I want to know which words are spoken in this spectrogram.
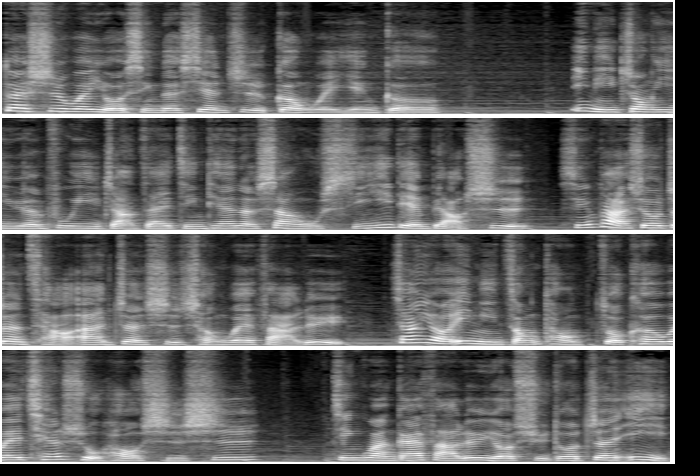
对示威游行的限制更为严格。印尼众议院副议长在今天的上午十一点表示，刑法修正草案正式成为法律，将由印尼总统佐科威签署后实施。尽管该法律有许多争议，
